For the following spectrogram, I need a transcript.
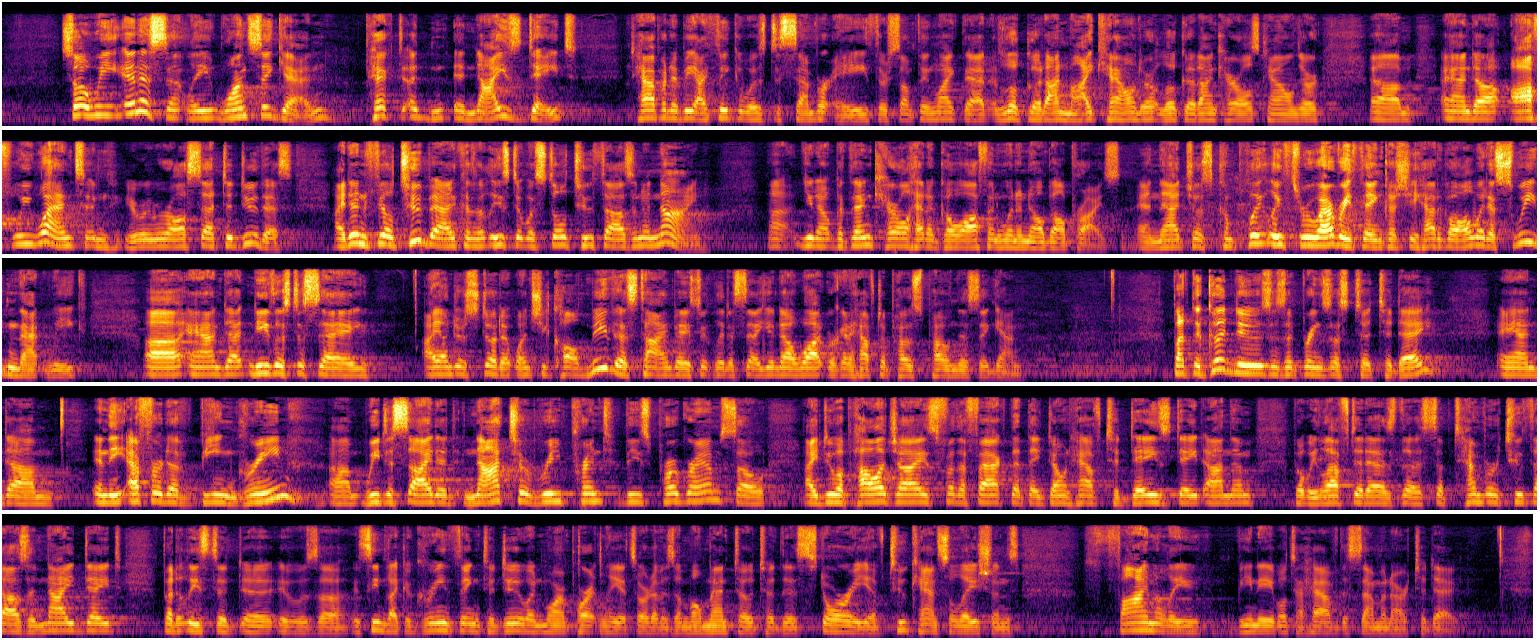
So we innocently, once again, picked a, a nice date. It happened to be, I think it was December 8th or something like that. It looked good on my calendar. It looked good on Carol's calendar. Um, and uh, off we went, and here we were all set to do this. I didn't feel too bad because at least it was still 2009. Uh, you know, but then Carol had to go off and win a Nobel Prize. And that just completely threw everything because she had to go all the way to Sweden that week. Uh, and uh, needless to say, I understood it when she called me this time, basically to say, you know what, we're going to have to postpone this again. But the good news is it brings us to today. And um, in the effort of being green, um, we decided not to reprint these programs. So I do apologize for the fact that they don't have today's date on them, but we left it as the September 2009 date. But at least it, uh, it, was a, it seemed like a green thing to do, and more importantly, it sort of is a memento to this story of two cancellations finally being able to have the seminar today.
